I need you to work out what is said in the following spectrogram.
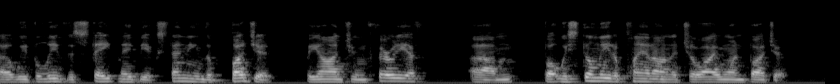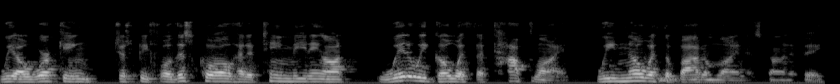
uh, we believe the state may be extending the budget beyond June 30th, um, but we still need a plan on the July 1 budget. We are working just before this call, had a team meeting on where do we go with the top line? We know what the bottom line is going to be.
